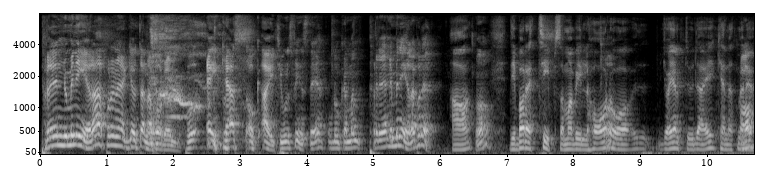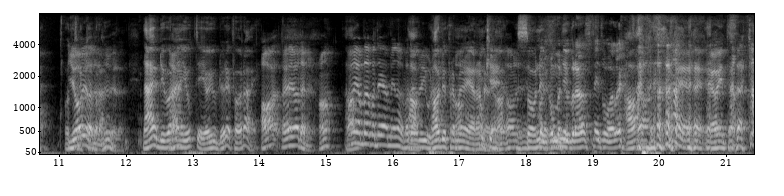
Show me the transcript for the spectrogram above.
prenumerera på den här Gött podden På Acast och iTunes finns det. Och då kan man prenumerera på det. Ja. Ja. Det är bara ett tips om man vill ha då. Jag hjälpte ju dig Kenneth med Ja. det. Och Jag gör det nu eller? Nej, du har redan gjort det. Jag gjorde det för dig. Ja, jag gör det nu. Ja, ja, ja men det var det jag menade. Det var Ja, det du gjorde. ja du prenumererar nu. Okej, ja. ja, Så Har ni nu, kommit överens ni två eller? ja. jag är inte säker.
